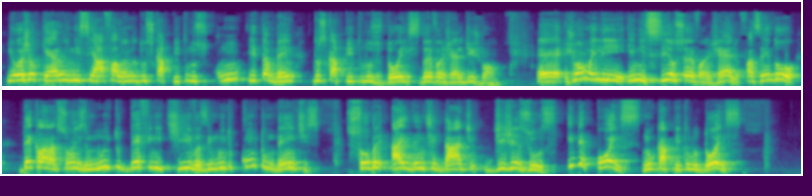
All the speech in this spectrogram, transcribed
E hoje eu quero iniciar falando dos capítulos 1 e também dos capítulos 2 do Evangelho de João. É, João ele inicia o seu Evangelho fazendo declarações muito definitivas e muito contundentes sobre a identidade de Jesus. E depois, no capítulo 2,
